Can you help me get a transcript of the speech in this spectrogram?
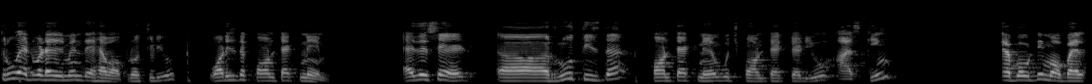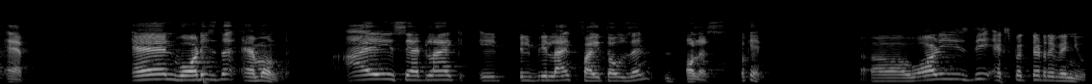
through advertisement they have approached you. What is the contact name? As i said uh, ruth is the contact name which contacted you asking about the mobile app. And what is the amount i said like it will be like five thousand dollars. Okay. Uh, what is the expected revenue?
